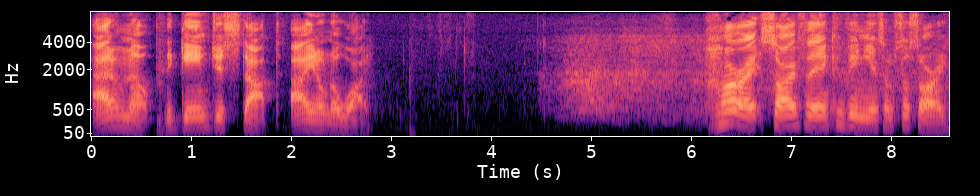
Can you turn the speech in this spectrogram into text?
I don't know. The game just stopped. I don't know why. Alright, sorry for the inconvenience. I'm so sorry.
